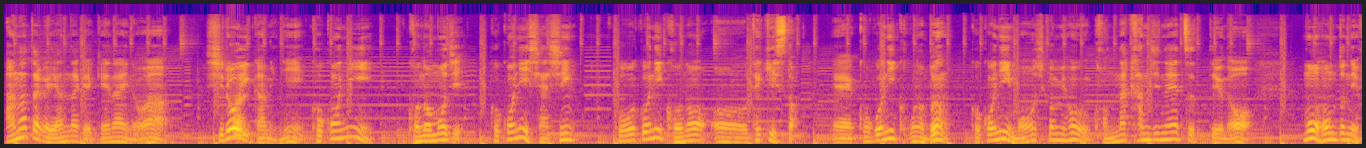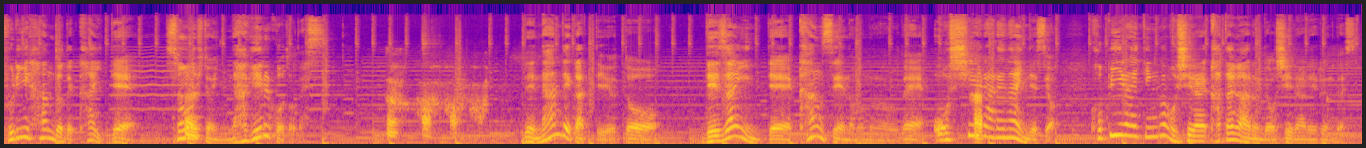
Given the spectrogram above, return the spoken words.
あなたがやんなきゃいけないのは白い紙にここにこの文字ここに写真ここにこのおテキスト、えーここにここの文ここに申し込みフォームこんな感じのやつっていうのをもう本当にフリーハンドで書いてその人に投げることです、でなんでかっていうとデザインって感性のものなので教えられないんですよ、コピーライティングは教えられ方があるんで教えられるんです。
